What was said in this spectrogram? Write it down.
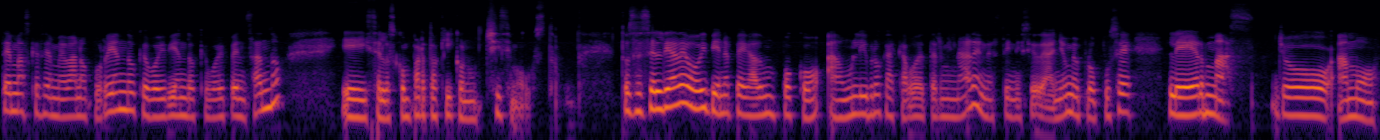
temas que se me van ocurriendo, que voy viendo, que voy pensando y se los comparto aquí con muchísimo gusto. Entonces el día de hoy viene pegado un poco a un libro que acabo de terminar en este inicio de año. Me propuse leer más. Yo amo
